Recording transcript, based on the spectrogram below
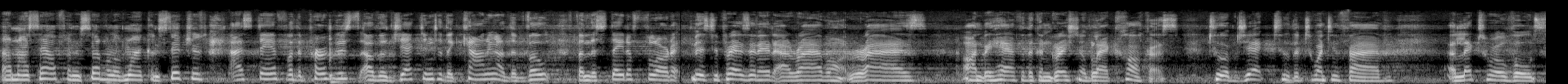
by myself and several of my constituents. I stand for the purpose of objecting to the counting of the vote from the state of Florida. Mr. President, I on, rise on behalf of the Congressional Black Caucus to object to the 25 electoral votes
